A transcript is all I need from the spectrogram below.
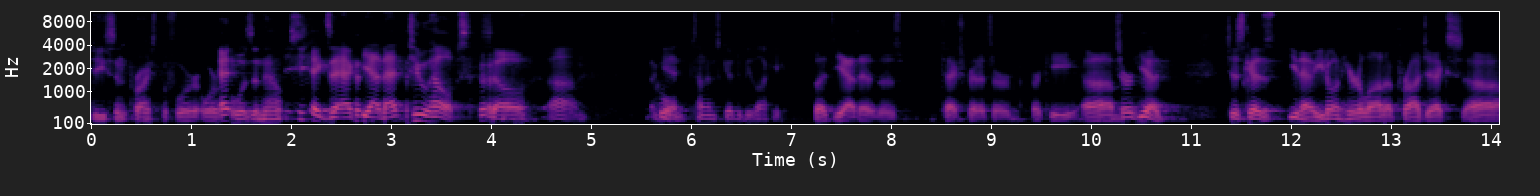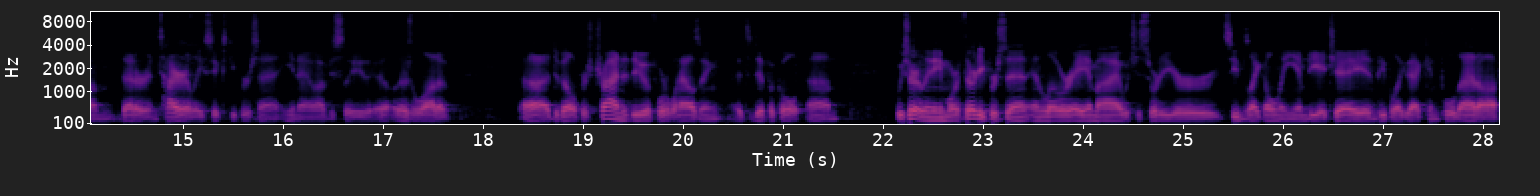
decent price before Oracle was announced? Exactly, yeah, that too helps. So, um, again, sometimes good to be lucky. But yeah, tho- those tax credits are, are key. Um, Certainly. Yeah, just because, you know, you don't hear a lot of projects um, that are entirely sixty percent, you know, obviously, uh, there's a lot of uh, developers trying to do affordable housing. It's difficult. Um, We certainly need more thirty percent and lower AMI, which is sort of your, it seems like only MDHA and people like that can pull that off.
